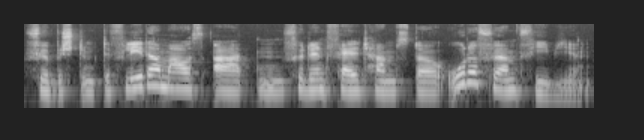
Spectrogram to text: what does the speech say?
für bestimmte Fledermausarten, für den Feldhamster oder für Amphibien.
